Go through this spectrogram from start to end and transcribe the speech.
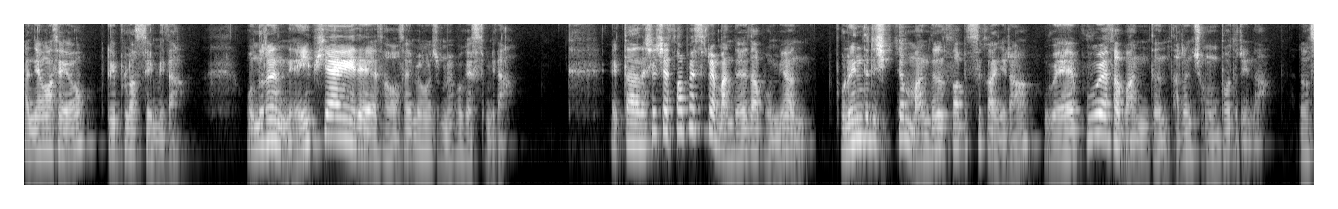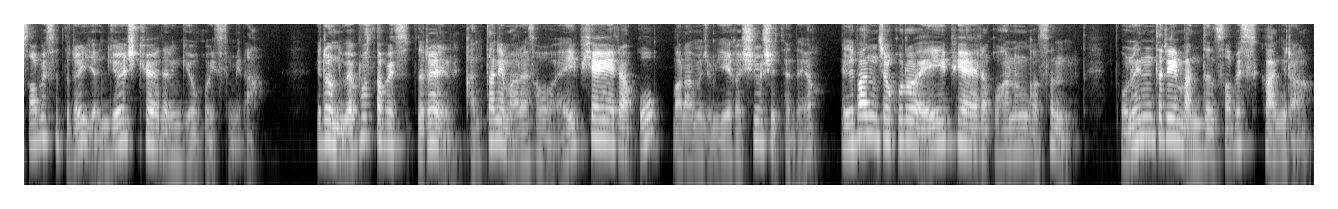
안녕하세요. 리플러스입니다. 오늘은 API에 대해서 설명을 좀 해보겠습니다. 일단 실제 서비스를 만들다 보면 본인들이 직접 만드는 서비스가 아니라 외부에서 만든 다른 정보들이나 다른 서비스들을 연결시켜야 되는 경우가 있습니다. 이런 외부 서비스들을 간단히 말해서 API라고 말하면 좀 이해가 쉬우실 텐데요. 일반적으로 API라고 하는 것은 본인들이 만든 서비스가 아니라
